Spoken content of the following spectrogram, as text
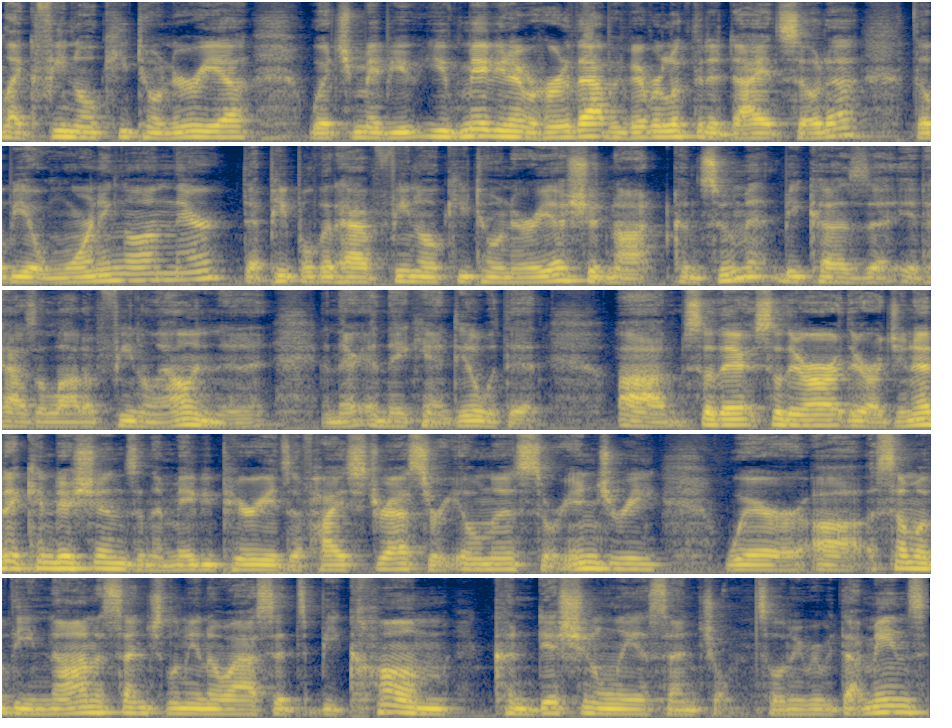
like phenylketonuria, which maybe you've maybe never heard of that, but if you've ever looked at a diet soda, there'll be a warning on there that people that have phenylketonuria should not consume it because it has a lot of phenylalanine in it, and they and they can't deal with it. Um, so there so there are there are genetic conditions, and then maybe periods of high stress or illness or injury where uh, some of the non-essential amino acids become conditionally essential. So let me read what that means.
